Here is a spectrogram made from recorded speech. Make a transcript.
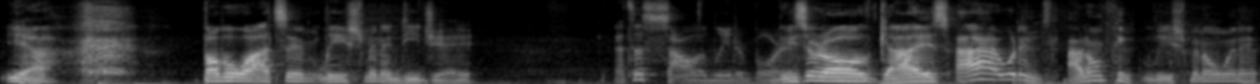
yeah, Bubba Watson, Leishman, and DJ. That's a solid leaderboard. These are all guys. I wouldn't. I don't think Leishman will win it,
